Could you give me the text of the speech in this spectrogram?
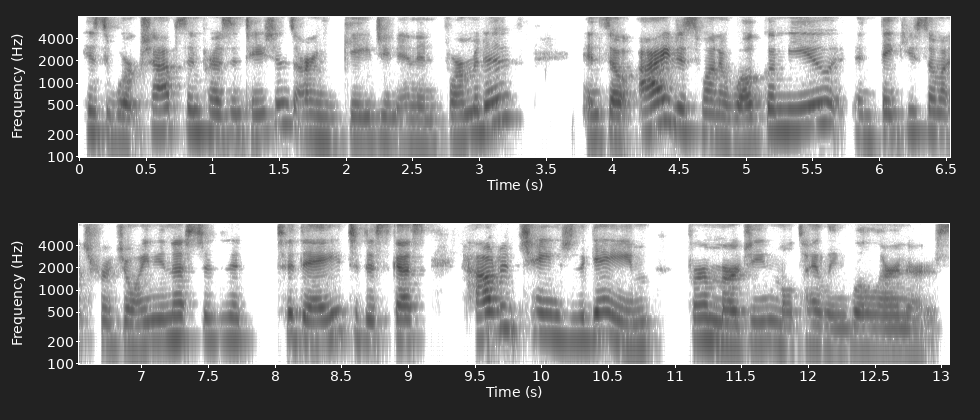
His workshops and presentations are engaging and informative. And so I just want to welcome you and thank you so much for joining us today to discuss how to change the game for emerging multilingual learners.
